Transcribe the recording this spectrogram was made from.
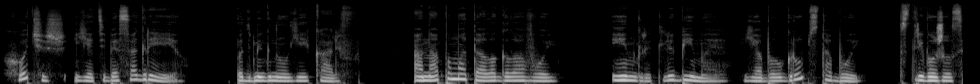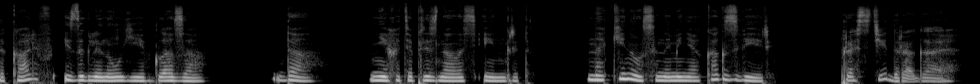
Хочешь, я тебя согрею?» — подмигнул ей Кальф. Она помотала головой. «Ингрид, любимая, я был груб с тобой?» Встревожился Кальф и заглянул ей в глаза. «Да», — нехотя призналась Ингрид. «Накинулся на меня, как зверь». «Прости, дорогая,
